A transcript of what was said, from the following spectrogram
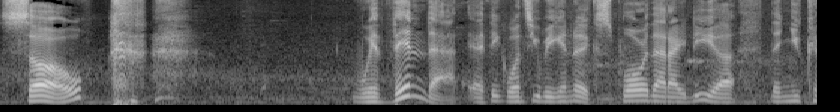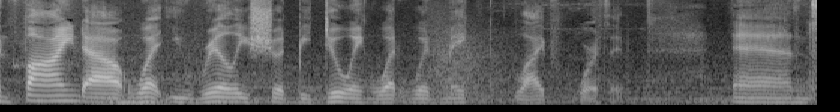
so within that, I think once you begin to explore that idea, then you can find out what you really should be doing, what would make life worth it. And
